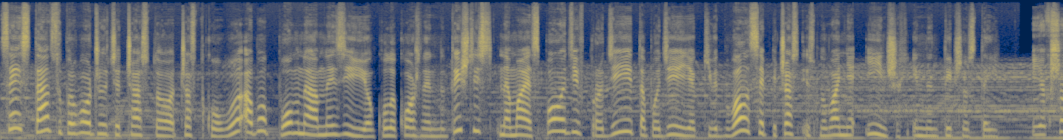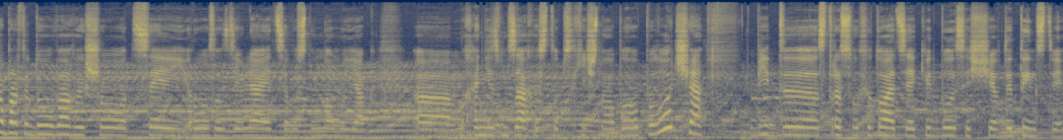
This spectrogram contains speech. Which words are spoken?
Цей стан супроводжується часто частковою або повною амнезією, коли кожна ідентичність не має спогадів про дії та події, які відбувалися під час існування інших ідентичностей. Якщо брати до уваги, що цей розлад з'являється в основному як е, механізм захисту психічного благополуччя від е, стресових ситуацій, які відбулися ще в дитинстві,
